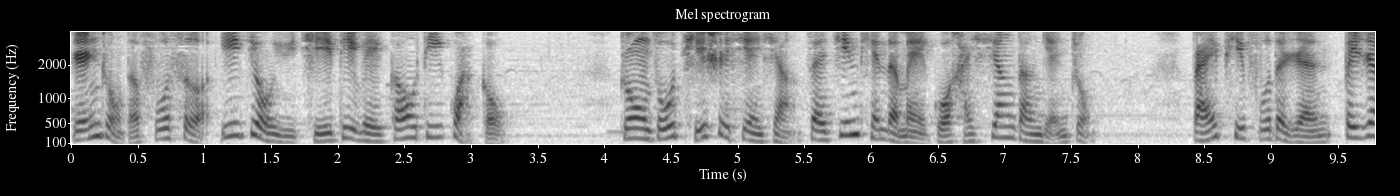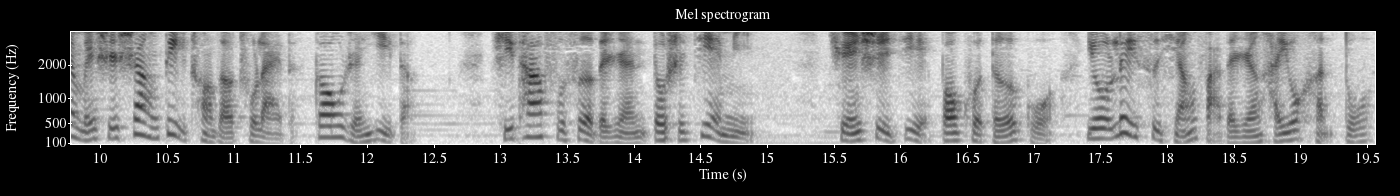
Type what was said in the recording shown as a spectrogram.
人种的肤色依旧与其地位高低挂钩，种族歧视现象在今天的美国还相当严重。白皮肤的人被认为是上帝创造出来的高人一等，其他肤色的人都是贱民。全世界，包括德国，有类似想法的人还有很多。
